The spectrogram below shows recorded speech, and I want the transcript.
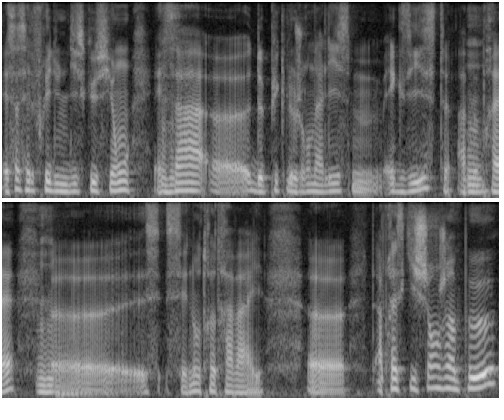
Et ça, c'est le fruit d'une discussion. Et mmh. ça, euh, depuis que le journalisme existe, à peu près, c'est notre travail. après, ce qui change un peu,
